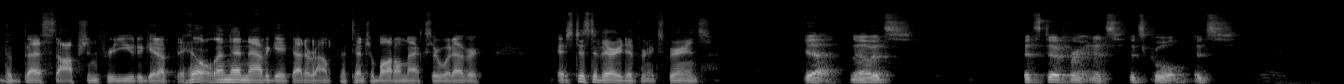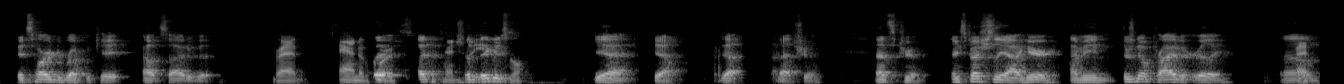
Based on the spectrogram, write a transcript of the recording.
the best option for you to get up the hill and then navigate that around potential bottlenecks or whatever. It's just a very different experience yeah no it's it's different and it's it's cool. It's it's hard to replicate outside of it. Right and of course but potentially the biggest, yeah yeah yeah that's true. That's true especially out here. I mean there's no private really. Um, right.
